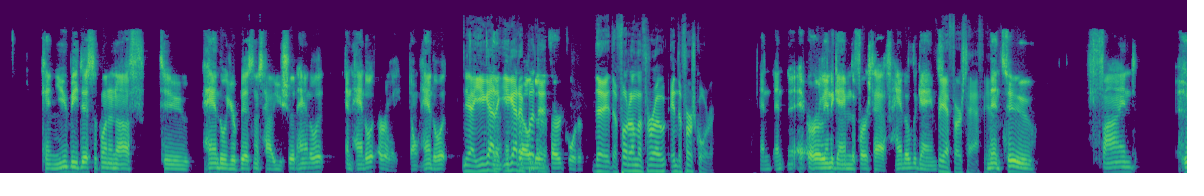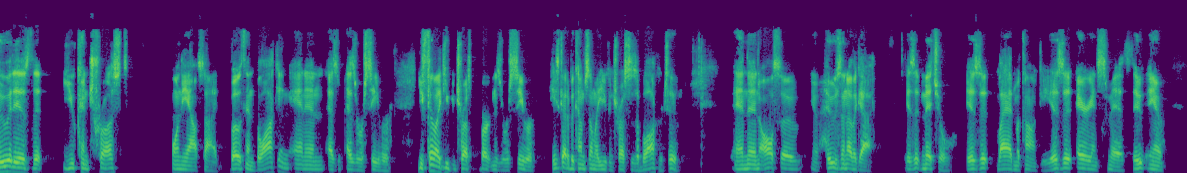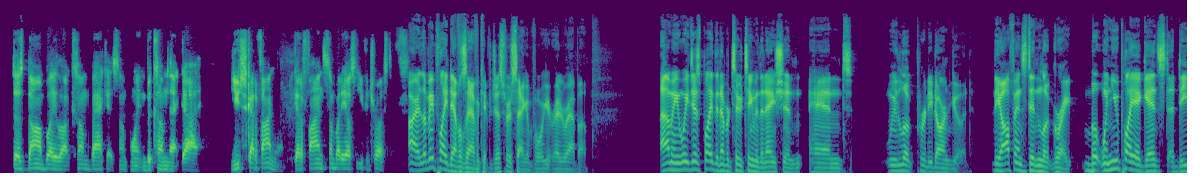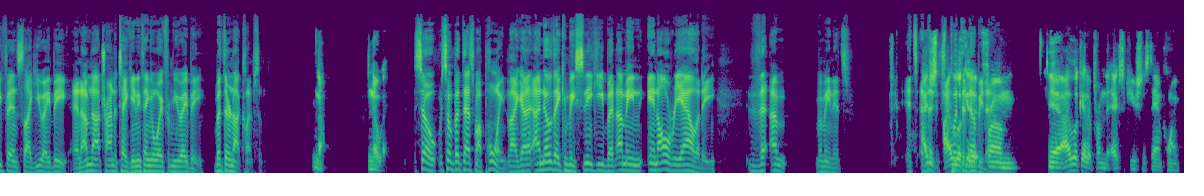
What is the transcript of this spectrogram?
can you be disciplined enough to handle your business how you should handle it and handle it early? Don't handle it. Yeah, you got to you got to put the, the, third quarter, the the foot on the throat in the first quarter, and and uh, early in the game, in the first half, handle the games. Yeah, first half. Yeah. And then two, find who it is that you can trust on the outside, both in blocking and in as as a receiver. You feel like you can trust Burton as a receiver. He's got to become somebody you can trust as a blocker too. And then also, you know, who's another guy? Is it Mitchell? Is it Ladd McConkey? Is it Arian Smith? Who, you know, does Dom Blaylock come back at some point and become that guy? You just got to find one. You got to find somebody else that you can trust. All right, let me play devil's advocate just for a second before we get ready to wrap up. I mean, we just played the number two team in the nation, and we look pretty darn good. The offense didn't look great, but when you play against a defense like UAB, and I'm not trying to take anything away from UAB, but they're not Clemson. No, no way. So, so, but that's my point. Like, I, I know they can be sneaky, but I mean, in all reality, that I'm. Um, I mean, it's, it's. I just I look at w it from, yeah, I look at it from the execution standpoint,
